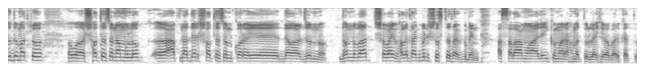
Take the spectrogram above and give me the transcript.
শুধুমাত্র সচেতনামূলক আপনাদের সচেতন করে দেওয়ার জন্য। ধন্যবাদ, সবাই ভালো থাকবেন, সুস্থ থাকবেন। আসসালামু আলাইকুম রহমতুল্লাহি আবরকাতু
